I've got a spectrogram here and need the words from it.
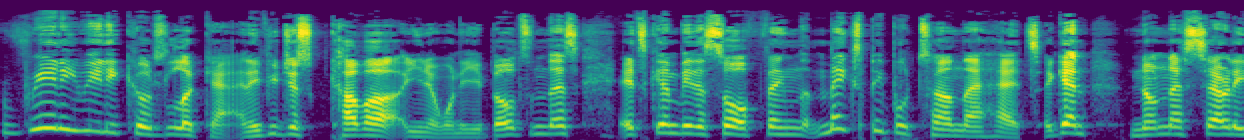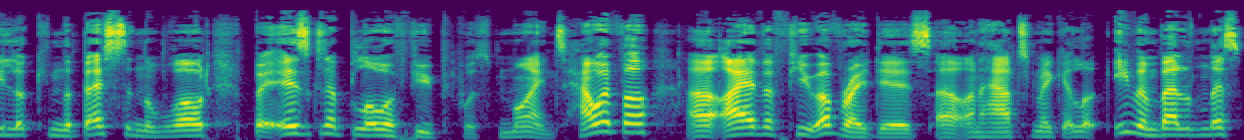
really, really cool to look at. And if you just cover, you know, one of your builds in this, it's going to be the sort of thing that makes people turn their heads. Again, not necessarily looking the best in the world, but it is going to blow a few people's minds. However, uh, I have a few other ideas uh, on how to make it look even better than this,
